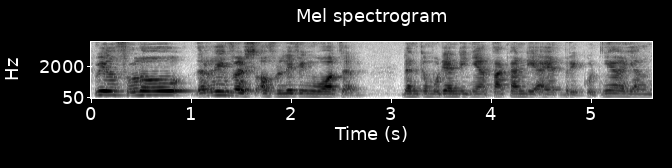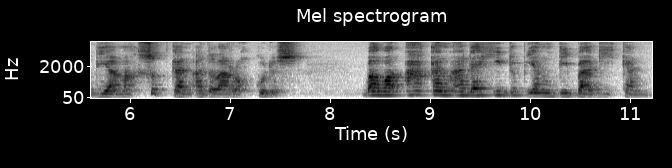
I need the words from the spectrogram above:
will flow the rivers of living water dan kemudian dinyatakan di ayat berikutnya yang dia maksudkan adalah Roh Kudus bahwa akan ada hidup yang dibagikan.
